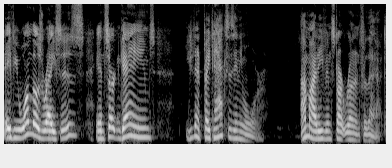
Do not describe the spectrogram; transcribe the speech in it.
if you won those races in certain games, you didn't have to pay taxes anymore. I might even start running for that.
